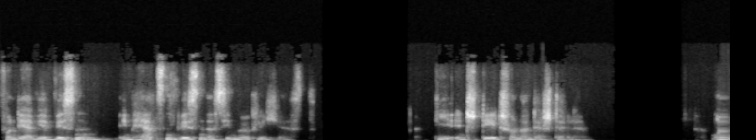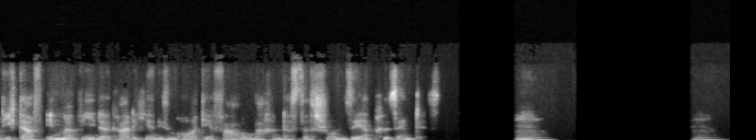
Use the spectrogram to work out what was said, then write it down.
von der wir wissen, im Herzen wissen, dass sie möglich ist, die entsteht schon an der Stelle. Und ich darf immer wieder, gerade hier in diesem Ort, die Erfahrung machen, dass das schon sehr präsent ist. Hm. Hm.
